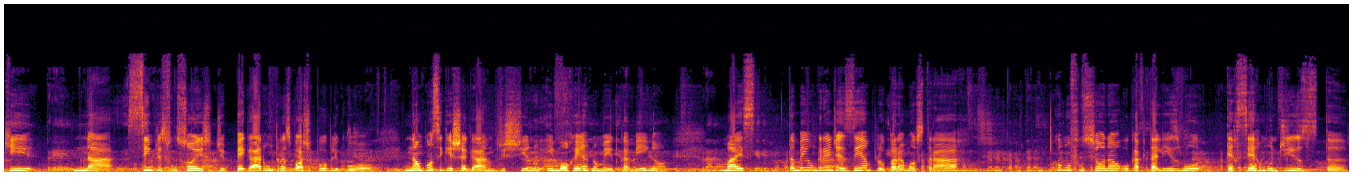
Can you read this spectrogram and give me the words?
que na simples funções de pegar um transporte público, não conseguir chegar no destino e morrer no meio do caminho, mas também um grande exemplo para mostrar como funciona o capitalismo terceirmundista,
